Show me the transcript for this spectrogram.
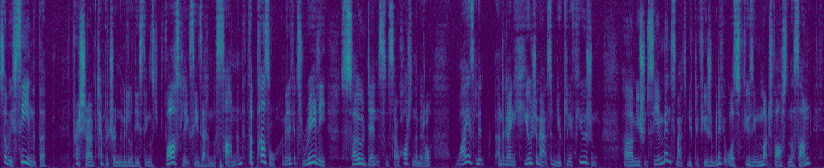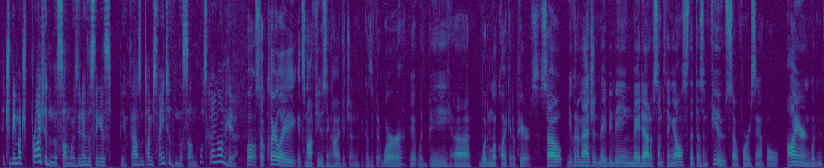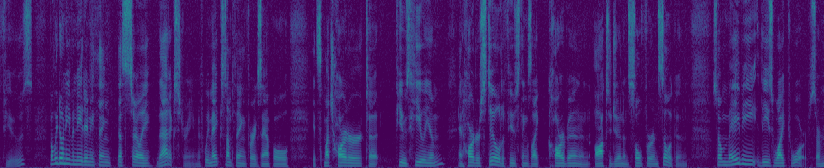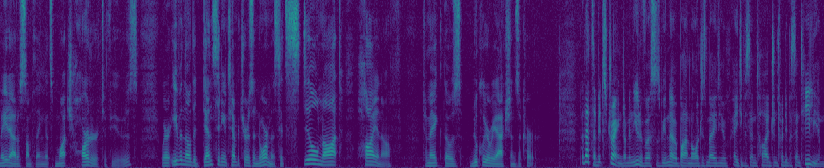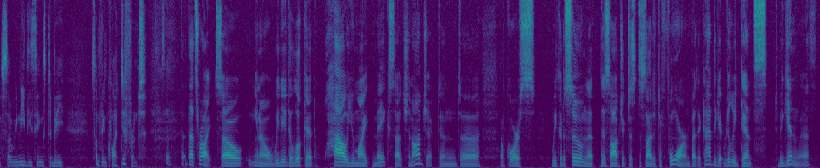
So we've seen that the pressure and temperature in the middle of these things vastly exceeds that in the sun, and that's a puzzle. I mean, if it's really so dense and so hot in the middle, why isn't it undergoing huge amounts of nuclear fusion? Um, you should see immense amounts of nuclear fusion. But if it was fusing much faster than the sun, it should be much brighter than the sun, whereas you know this thing is you know, a thousand times fainter than the sun. What's going on here? Well, so clearly it's not fusing hydrogen, because if it were, it would be uh, wouldn't look like it appears. So you could imagine it maybe being made out of something else that doesn't fuse. So for example, iron wouldn't fuse. But we don't even need anything necessarily that extreme. If we make something, for example, it's much harder to fuse helium and harder still to fuse things like carbon and oxygen and sulfur and silicon. So maybe these white dwarfs are made out of something that's much harder to fuse, where even though the density and temperature is enormous, it's still not high enough to make those nuclear reactions occur. But that's a bit strange. I mean, the universe, as we know, by and large, is made of 80% hydrogen, 20% helium. So we need these things to be something quite different. So th that's right. So, you know, we need to look at how you might make such an object. And, uh, of course, we could assume that this object just decided to form, but it had to get really dense to begin with.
